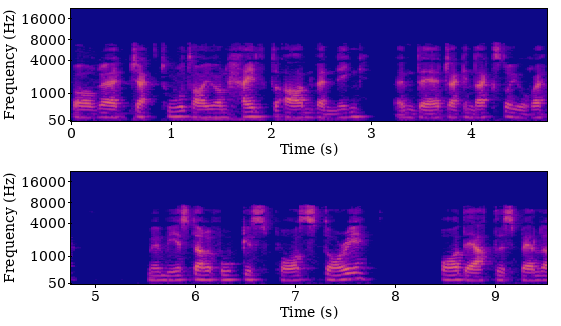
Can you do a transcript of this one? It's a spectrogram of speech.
For eh, Jack 2 tar jo en helt annen vending enn det Jack and Daxter gjorde. Med mye større fokus på story, og det at spillet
